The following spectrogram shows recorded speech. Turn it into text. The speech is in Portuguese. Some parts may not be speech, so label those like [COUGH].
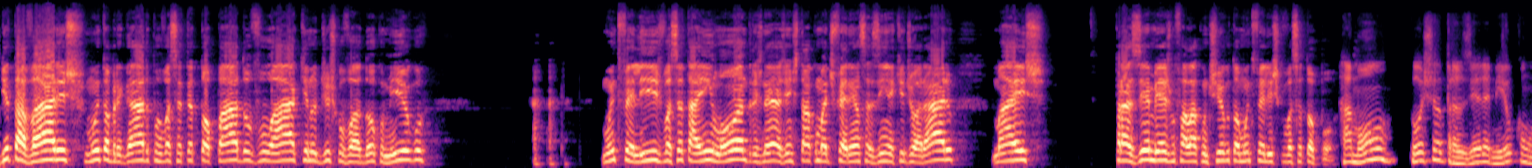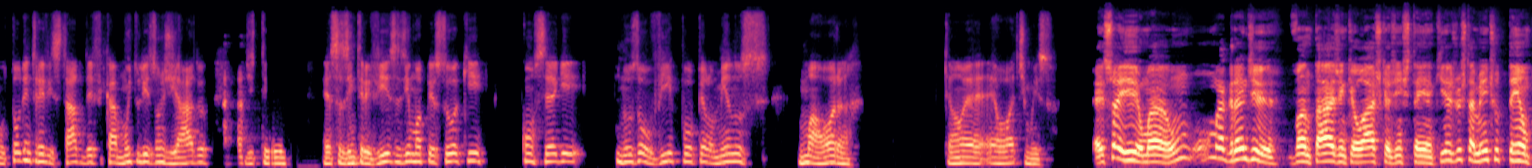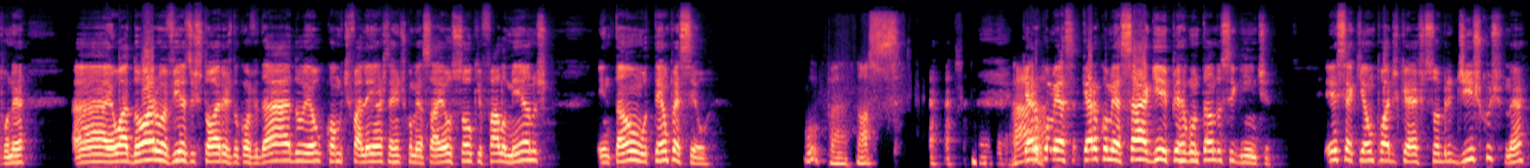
Gui Tavares, muito obrigado por você ter topado voar aqui no Disco Voador comigo. [LAUGHS] Muito feliz. Você está aí em Londres, né? A gente está com uma diferençazinha aqui de horário, mas prazer mesmo falar contigo. Estou muito feliz que você topou. Ramon, poxa, prazer é meu. Como todo entrevistado, deve ficar muito lisonjeado de ter essas entrevistas e uma pessoa que consegue nos ouvir por pelo menos uma hora. Então é, é ótimo isso. É isso aí, uma, um, uma grande vantagem que eu acho que a gente tem aqui é justamente o tempo, né? Ah, eu adoro ouvir as histórias do convidado. Eu, como te falei antes da gente começar, eu sou o que falo menos, então o tempo é seu. Opa, nossa. [LAUGHS] quero, come quero começar, Gui, perguntando o seguinte: esse aqui é um podcast sobre discos, né?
